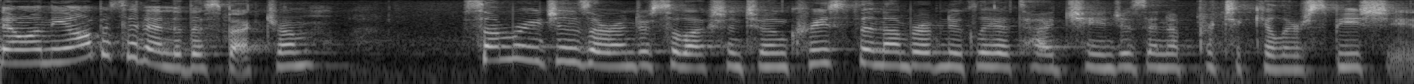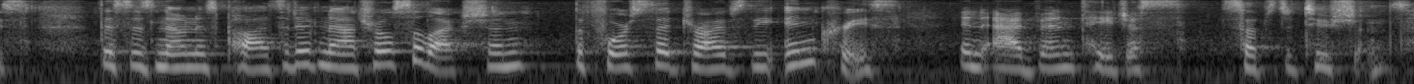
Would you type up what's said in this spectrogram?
Now, on the opposite end of the spectrum, some regions are under selection to increase the number of nucleotide changes in a particular species. This is known as positive natural selection, the force that drives the increase in advantageous substitutions.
